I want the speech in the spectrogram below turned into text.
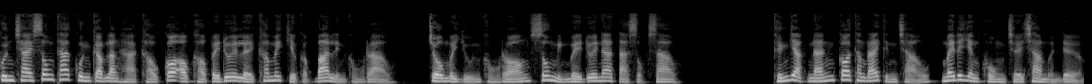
คุณชายส่งถ้าคุณกำลังหาเขาก็เอาเขาไปด้วยเลยข้าไม่เกี่ยวกับบ้านหลินของเรา โจมาหยุนของร้องส่งหมิงเวยด้วยหน้าตาโศกเศร้า ถึงอย่างนั้นก็ทำร้ายถึงเฉาไม่ได้ยังคงเฉยชาเหมือนเดิม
